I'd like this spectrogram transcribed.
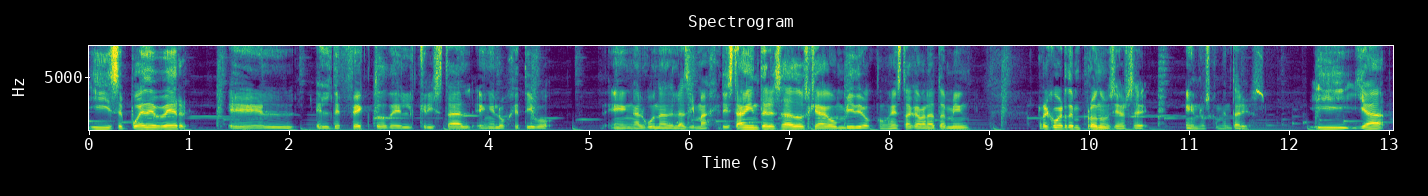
Y se puede ver el, el defecto del cristal en el objetivo en alguna de las imágenes. Si están interesados que haga un vídeo con esta cámara también, recuerden pronunciarse en los comentarios. Y ya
